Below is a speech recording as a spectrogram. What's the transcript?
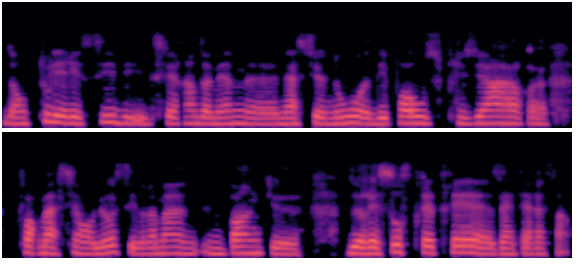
Donc, tous les récits des différents domaines euh, nationaux euh, déposent plusieurs formations là. C'est vraiment une, banque de ressources très, très intéressantes.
